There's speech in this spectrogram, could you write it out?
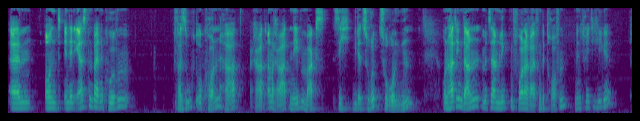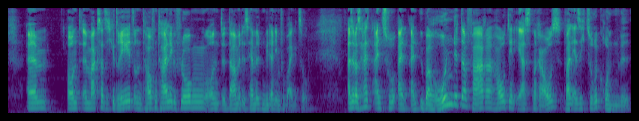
Ähm, und in den ersten beiden Kurven versucht Ocon hart, Rad an Rad neben Max sich wieder zurückzurunden und hat ihn dann mit seinem linken Vorderreifen getroffen, wenn ich richtig liege. Ähm, und äh, Max hat sich gedreht und einen Haufen Teile geflogen und äh, damit ist Hamilton wieder an ihm vorbeigezogen. Also das heißt, ein, ein, ein überrundeter Fahrer haut den ersten raus, weil er sich zurückrunden will.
